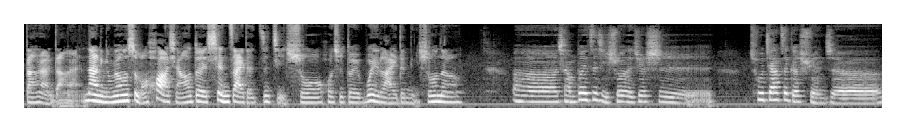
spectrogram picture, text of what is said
当然，当然。那你有没有什么话想要对现在的自己说，或是对未来的你说呢？呃，想对自己说的就是，出家这个选择，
